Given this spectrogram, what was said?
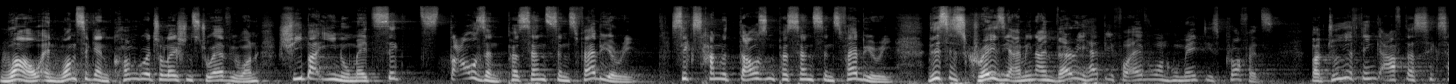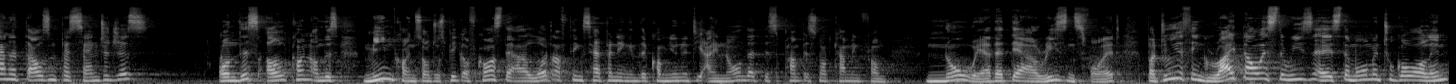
wow, and once again, congratulations to everyone. Shiba Inu made 6,000% since February. 600,000% since February. This is crazy. I mean, I'm very happy for everyone who made these profits. But do you think after 600,000 percentages, on this altcoin, on this meme coin, so to speak, of course, there are a lot of things happening in the community. I know that this pump is not coming from nowhere that there are reasons for it. But do you think right now is the reason is the moment to go all in?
